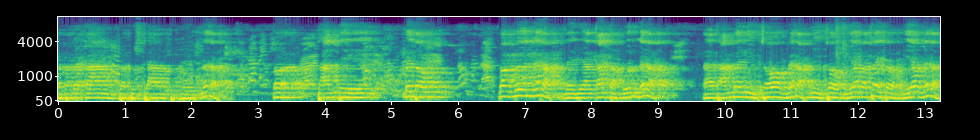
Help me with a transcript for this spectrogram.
นมัสการพระพุทธเจ้าทุกรูปนะครับ ก็ทานเองไม่ต้องวางเมือนะครับ ในเรื่องการทำบุญนะครับอ่าทานไม่มีช่องนะครับมีช่องเดียก็ใช่ช่องเดียนะครับ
